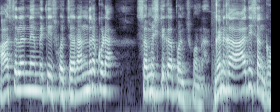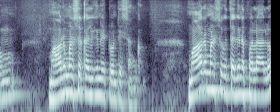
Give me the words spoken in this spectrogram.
ఆస్తులన్నీ అమ్మి తీసుకొచ్చారు. అందరూ కూడా సమిష్టిగా పంచుకున్నారు. కనుక ఆది సంఘం మారు మనసు కలిగినటువంటి సంఘం. మారు మనసుకు తగిన ఫలాలు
